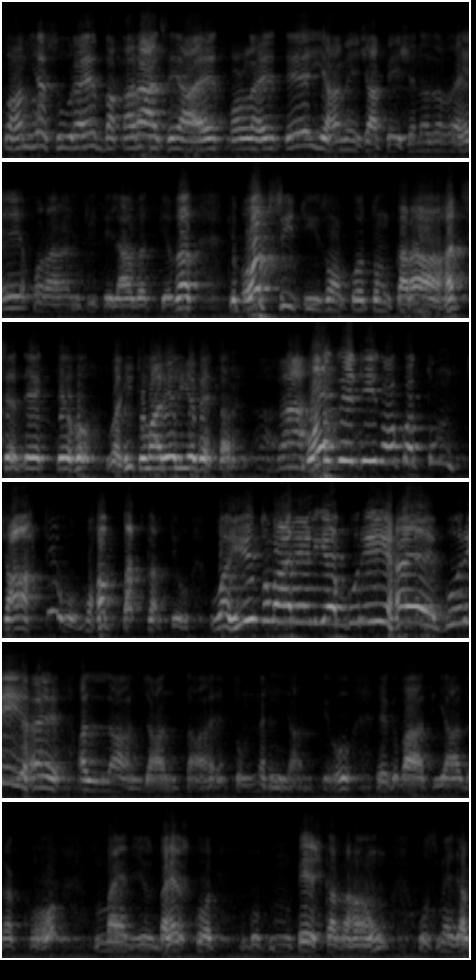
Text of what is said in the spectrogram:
تو ہم یہ سورہ بقرہ سے آیت پڑھ رہے تھے، یہ ہمیشہ پیش نظر رہے قرآن کی تلاوت کے وقت کہ بہت سی چیزوں کو تم کراہت سے دیکھتے ہو، وہی تمہارے لیے بہتر ہے۔ بہت سی چیزوں کو تم چاہتے ہو، محبت کرتے ہو۔ وہی تمہارے لیے بری ہے بری ہے۔ اللہ جانتا ہے، تم نہیں جانتے ہو۔ ایک بات یاد رکھو، میں جس بحث کو پیش کر رہا ہوں، اس میں جب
